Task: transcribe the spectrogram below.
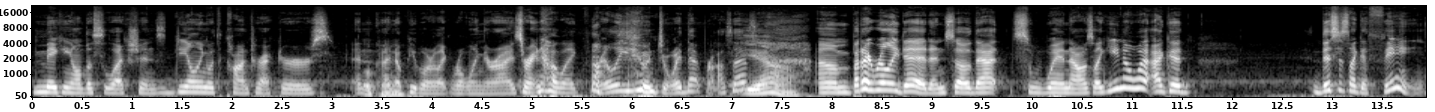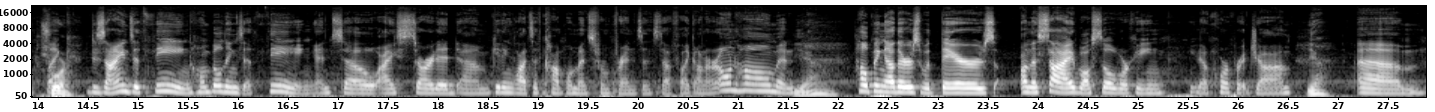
making all the selections, dealing with contractors. And I know people are like rolling their eyes right now, like, really? You enjoyed that process? Yeah. Um, but I really did. And so that's when I was like, you know what? I could, this is like a thing. Sure. Like, design's a thing, home building's a thing. And so I started um, getting lots of compliments from friends and stuff, like on our own home and Yeah. helping others with theirs on the side while still working, you know, corporate job. Yeah. Um,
